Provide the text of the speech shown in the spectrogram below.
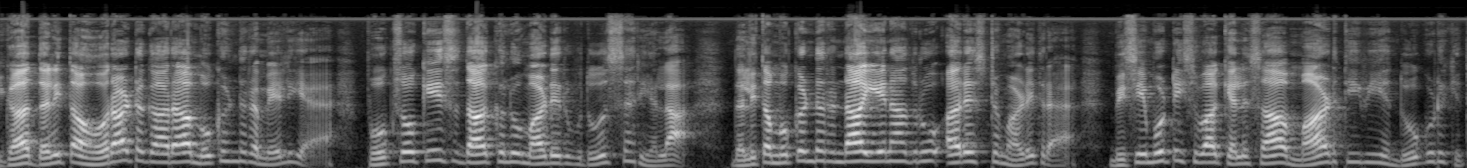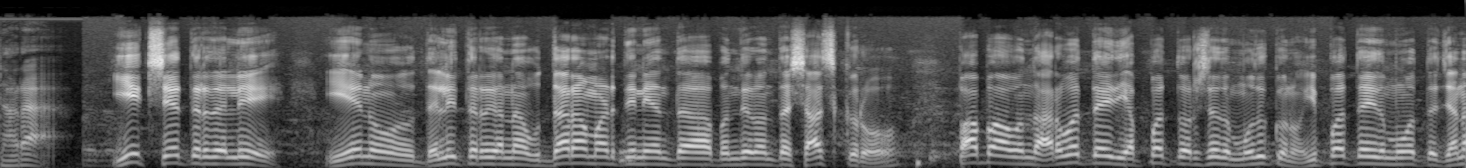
ಈಗ ದಲಿತ ಹೋರಾಟಗಾರ ಮುಖಂಡರ ಮೇಲೆಯೇ ಪೋಕ್ಸೋ ಕೇಸ್ ದಾಖಲು ಮಾಡಿರುವುದು ಸರಿಯಲ್ಲ. ದಲಿತ ಮುಖಂಡರನ್ನ ಏನಾದರೂ ಅರೆಸ್ಟ್ ಮಾಡಿದ್ರೆ ಬಿಸಿ ಮುಟ್ಟಿಸುವ ಕೆಲಸ ಮಾಡ್ತೀವಿ ಎಂದು ಗುಡುಗಿದ್ದಾರೆ. ಈ ಕ್ಷೇತ್ರದಲ್ಲಿ ಏನು ದಲಿತರನ್ನ ಉದ್ಧಾರ ಮಾಡ್ತೀನಿ ಅಂತ ಬಂದಿರುವಂಥ ಶಾಸಕರು, ಪಾಪ ಒಂದು ಅರವತ್ತೈದು, ಎಪ್ಪತ್ತು ವರ್ಷದ ಮುದುಕನು, ಇಪ್ಪತ್ತೈದು, ಮೂವತ್ತು ಜನ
